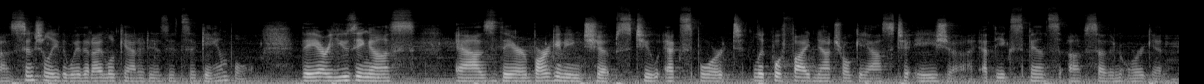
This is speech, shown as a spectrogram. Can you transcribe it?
essentially the way that I look at it is it's a gamble. They are using us as their bargaining chips to export liquefied natural gas to Asia at the expense of Southern Oregon.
